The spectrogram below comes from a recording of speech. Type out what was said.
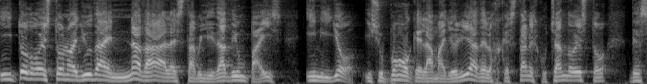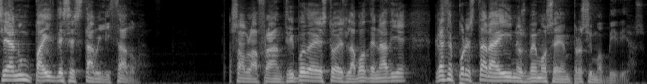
Y todo esto no ayuda en nada a la estabilidad de un país, y ni yo, y supongo que la mayoría de los que están escuchando esto, desean un país desestabilizado. Os habla Fran Trípode, esto es La Voz de Nadie. Gracias por estar ahí y nos vemos en próximos vídeos.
